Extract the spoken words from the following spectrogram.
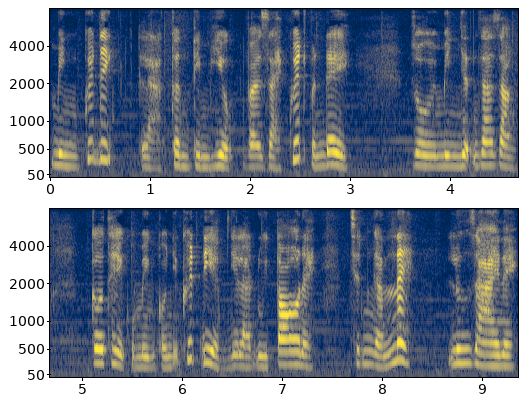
mình quyết định là cần tìm hiểu và giải quyết vấn đề. Rồi mình nhận ra rằng cơ thể của mình có những khuyết điểm như là đùi to này chân ngắn này lưng dài này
